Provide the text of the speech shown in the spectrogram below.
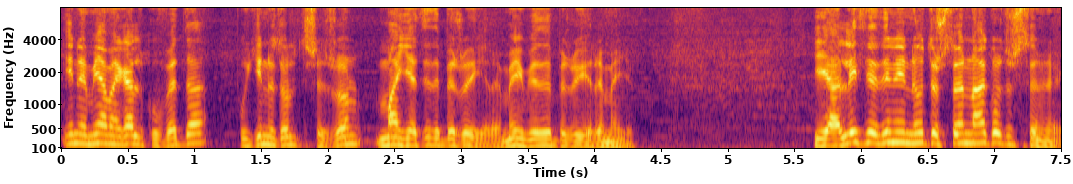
Είναι μια μεγάλη κουβέντα που γίνεται όλη τη σεζόν. Μα γιατί δεν παίζω ο Γερεμέγεφ, γιατί δεν παίζω ο Γερεμέγεφ. Η αλήθεια δεν είναι ούτε στο ένα άκρο ούτε στο ένα.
